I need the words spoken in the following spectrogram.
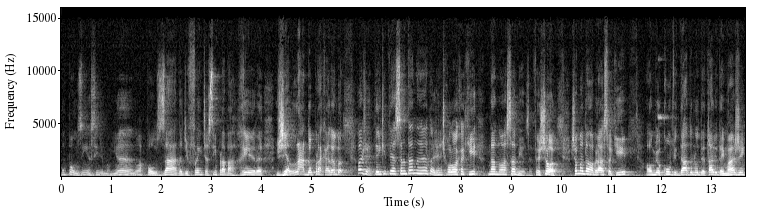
Um pãozinho assim de manhã, numa pousada, de frente assim para a barreira, gelado pra caramba. A gente tem que ter Santa Nata, a gente coloca aqui na nossa mesa. Fechou? Deixa eu mandar um abraço aqui ao meu convidado no detalhe da imagem.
